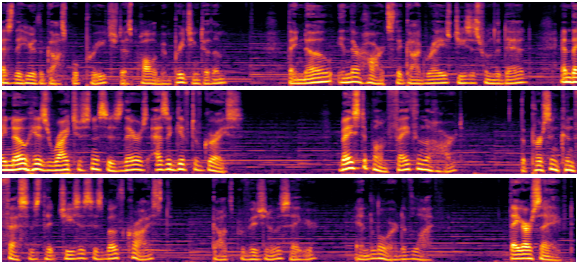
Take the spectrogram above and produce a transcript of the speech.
as they hear the gospel preached, as Paul had been preaching to them, they know in their hearts that God raised Jesus from the dead, and they know his righteousness is theirs as a gift of grace. Based upon faith in the heart, the person confesses that Jesus is both Christ, God's provision of a Savior, and Lord of life. They are saved.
